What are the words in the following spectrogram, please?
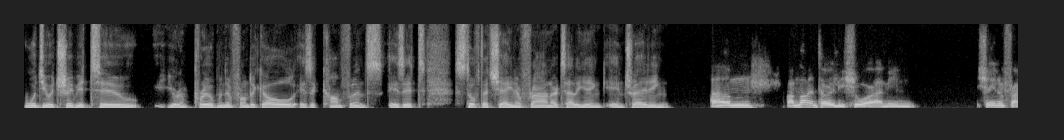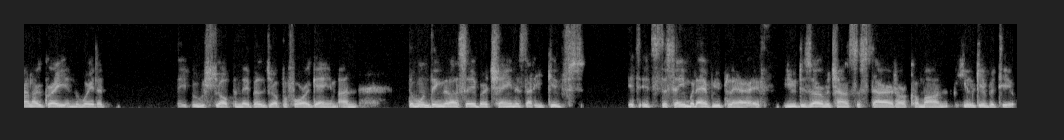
would you attribute to your improvement in front of goal? Is it confidence? Is it stuff that Shane and Fran are telling you in, in training? Um, I'm not entirely sure. I mean, Shane and Fran are great in the way that they boost you up and they build you up before a game. And the one thing that I'll say about Shane is that he gives it, it's the same with every player. If you deserve a chance to start or come on, he'll give it to you.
